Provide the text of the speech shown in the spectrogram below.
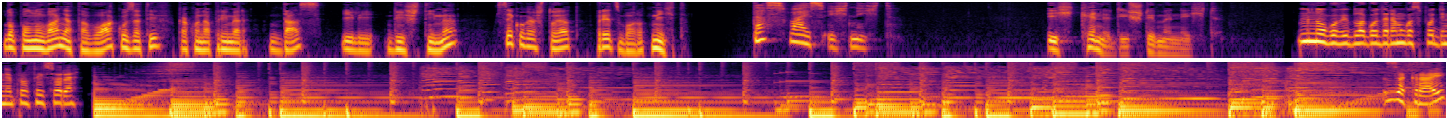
Дополнувањата во акузатив, како на пример das или die Stimme, секогаш стојат пред зборот nicht. Das weiß ich nicht. Ich kenne die Stimme nicht. Многу ви благодарам, господине професоре. За крај,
